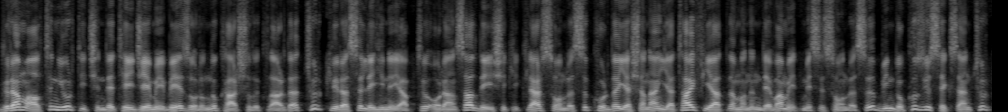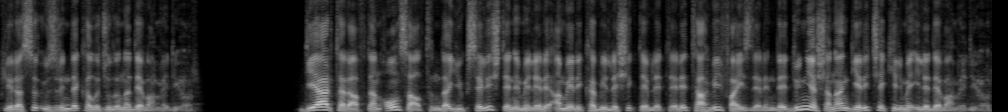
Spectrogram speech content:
Gram altın yurt içinde TCMB zorunlu karşılıklarda Türk lirası lehine yaptığı oransal değişiklikler sonrası kurda yaşanan yatay fiyatlamanın devam etmesi sonrası 1980 Türk lirası üzerinde kalıcılığına devam ediyor. Diğer taraftan ons altında yükseliş denemeleri Amerika Birleşik Devletleri tahvil faizlerinde dün yaşanan geri çekilme ile devam ediyor.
